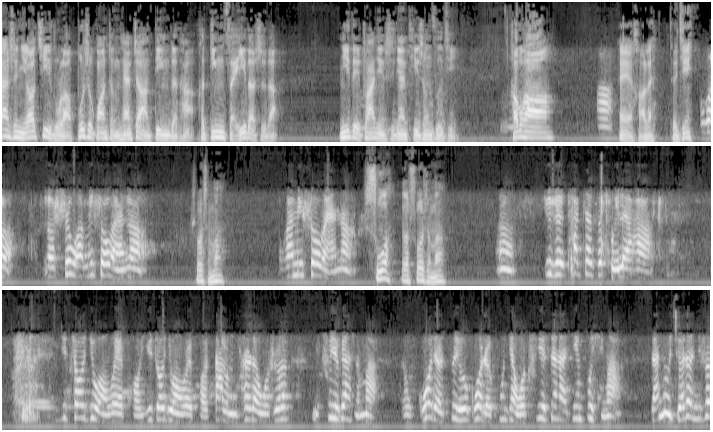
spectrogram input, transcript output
但是你要记住了，不是光整天这样盯着他，和盯贼的似的，你得抓紧时间提升自己，好不好？啊，哎，好嘞，再见。不过，老师，我还没说完呢。说什么？我还没说完呢。说要说什么？嗯，就是他这次回来哈，一着急往外跑，一着急往外跑。大冷天的，我说你出去干什么？给我点自由，给我点空间，我出去散散心不行啊？咱就觉得你说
